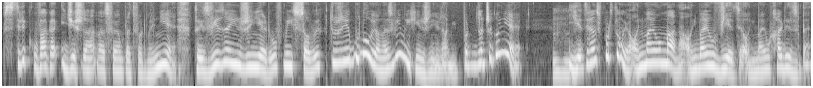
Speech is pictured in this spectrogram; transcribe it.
stryk, uwaga, idziesz na, na swoją platformę. Nie. To jest wiedza inżynierów miejscowych, którzy je budują. Nazwijmy ich inżynierami. Dlaczego nie? Mhm. I je transportują. Oni mają mana, oni mają wiedzę, oni mają charyzmę.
